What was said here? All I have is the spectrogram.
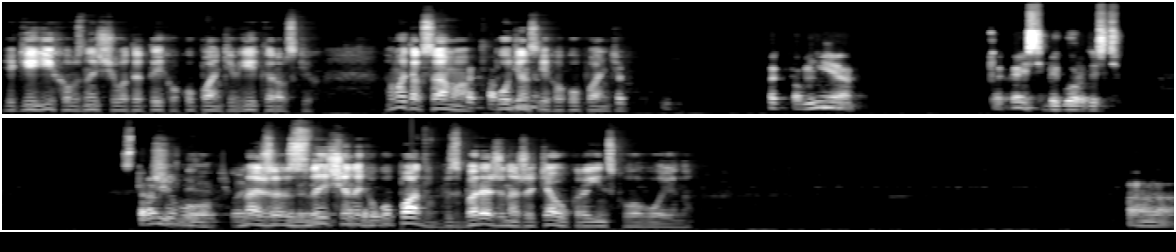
який їхав знищувати тих окупантів гітлерівських. А ми так само Так, а ми- путінських окупантів. как по мне, такая себе гордость. Странно для Чому? человека, Знаєш, который- знищених который- окупантів збережене життя українського воїна. А,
